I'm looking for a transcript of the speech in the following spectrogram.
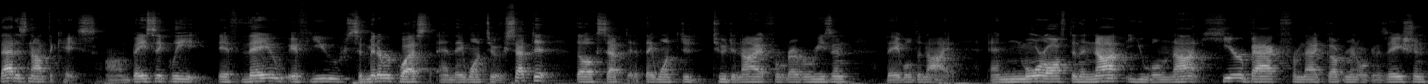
that is not the case. Um, basically, if they if you submit a request and they want to accept it, they'll accept it. If they want to, to deny it for whatever reason, they will deny it. And more often than not, you will not hear back from that government organization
